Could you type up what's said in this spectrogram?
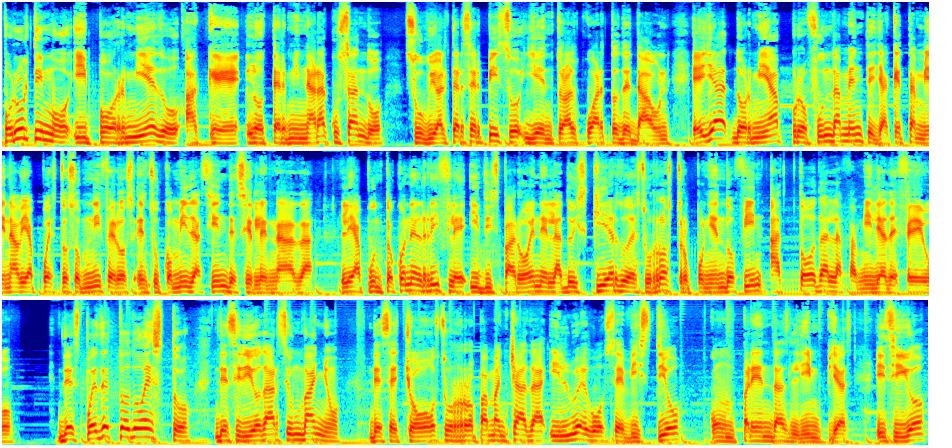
Por último, y por miedo a que lo terminara acusando, subió al tercer piso y entró al cuarto de Dawn. Ella dormía profundamente ya que también había puesto somníferos en su comida sin decirle nada. Le apuntó con el rifle y disparó en el lado izquierdo de su rostro poniendo fin a toda la familia de Feo. Después de todo esto, decidió darse un baño, desechó su ropa manchada y luego se vistió con prendas limpias y siguió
